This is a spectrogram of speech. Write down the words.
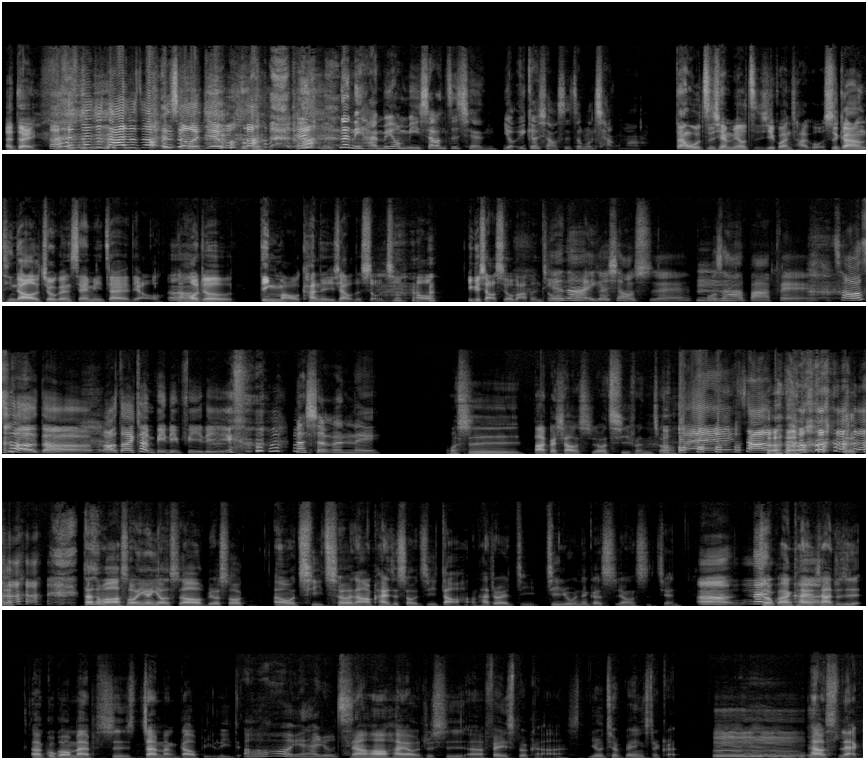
哎，对。那就大家就知道是什么节目了。哎，那你还没有迷上之前有一个小时这么长吗？但我之前没有仔细观察过，是刚刚听到就跟 Sammy 在聊，然后就定毛看了一下我的手机，哦，一个小时有八分钟。天哪，一个小时哎，我是他的八倍，超扯的。然后都在看哔哩哔哩。那沈恩嘞？我是八个小时又七分钟，差不多。但是我要说，因为有时候，比如说，呃，我骑车，然后开着手机导航，它就会记记录那个使用时间。嗯，那所以我刚刚看一下，就是、嗯、呃，Google Map 是占蛮高比例的。哦，原来如此。然后还有就是呃，Facebook 啊，YouTube 跟 Instagram。嗯嗯，还有 Slack，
